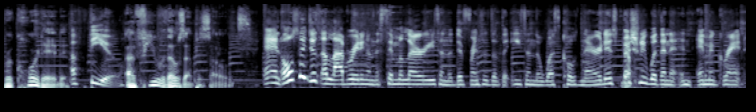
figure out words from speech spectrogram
recorded a few. a few of those episodes. And also just elaborating on the similarities and the differences of the East and the West Coast narrative, especially with an, an immigrant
